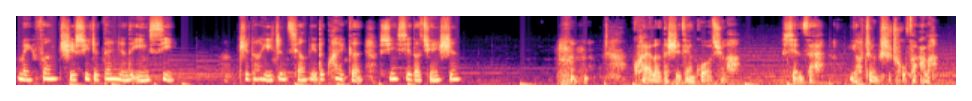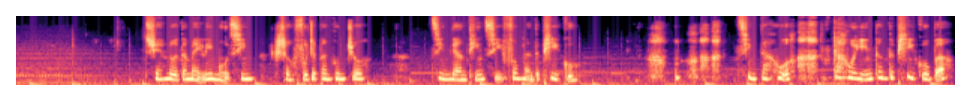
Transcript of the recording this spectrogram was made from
美芳持续着单人的淫戏，直到一阵强烈的快感宣泄到全身。快乐的时间过去了，现在要正式出发了。全裸的美丽母亲手扶着办公桌，尽量挺起丰满的屁股。请打我，打我淫荡的屁股吧。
